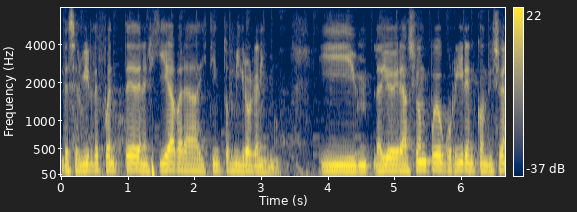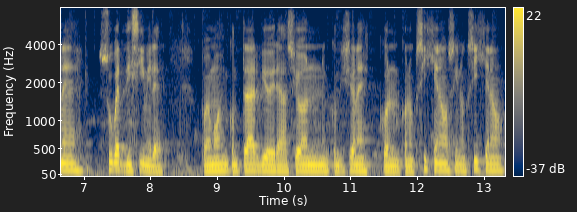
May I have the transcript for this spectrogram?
de servir de fuente de energía para distintos microorganismos. Y la biodegradación puede ocurrir en condiciones súper disímiles. Podemos encontrar biodegradación en condiciones con, con oxígeno, sin oxígeno,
